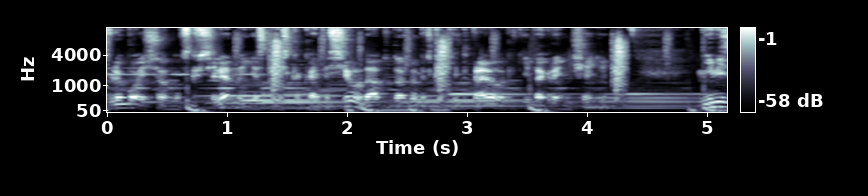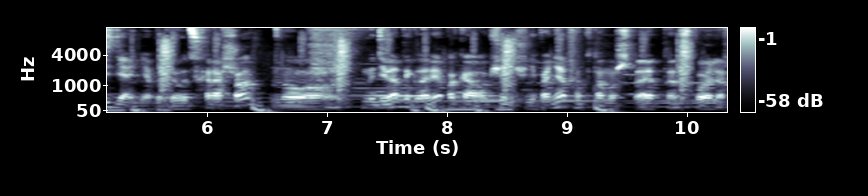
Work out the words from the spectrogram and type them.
в любой сёрновской вселенной, если есть какая-то сила, да, то должны быть какие-то правила, какие-то ограничения. Не везде они обыгрываются хорошо, но на девятой главе пока вообще ничего не понятно, потому что это спойлер.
